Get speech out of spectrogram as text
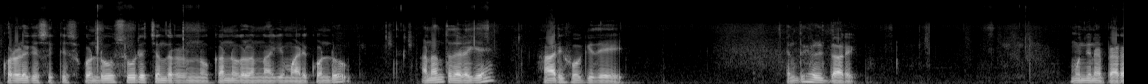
ಕೊರಳಿಗೆ ಸಿಕ್ಕಿಸಿಕೊಂಡು ಸೂರ್ಯಚಂದ್ರರನ್ನು ಕಣ್ಣುಗಳನ್ನಾಗಿ ಮಾಡಿಕೊಂಡು ಅನಂತದೆಡೆಗೆ ಹಾರಿ ಹೋಗಿದೆ ಎಂದು ಹೇಳಿದ್ದಾರೆ. ಮುಂದಿನ ಪ್ಯಾರ.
